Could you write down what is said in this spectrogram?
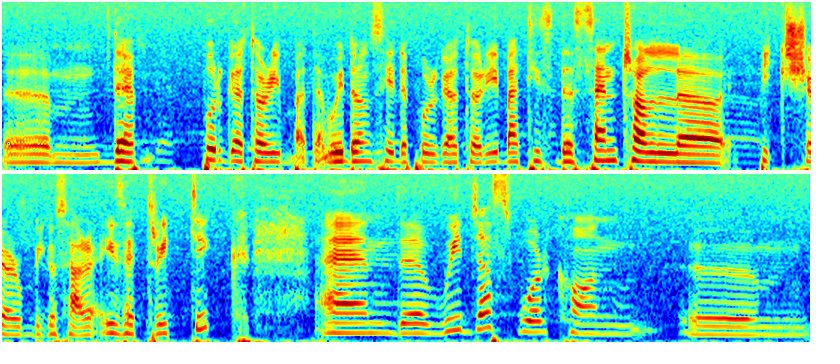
um, the purgatory, but we don't say the purgatory, but it's the central uh, picture because it's a triptych, and we just work on um,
